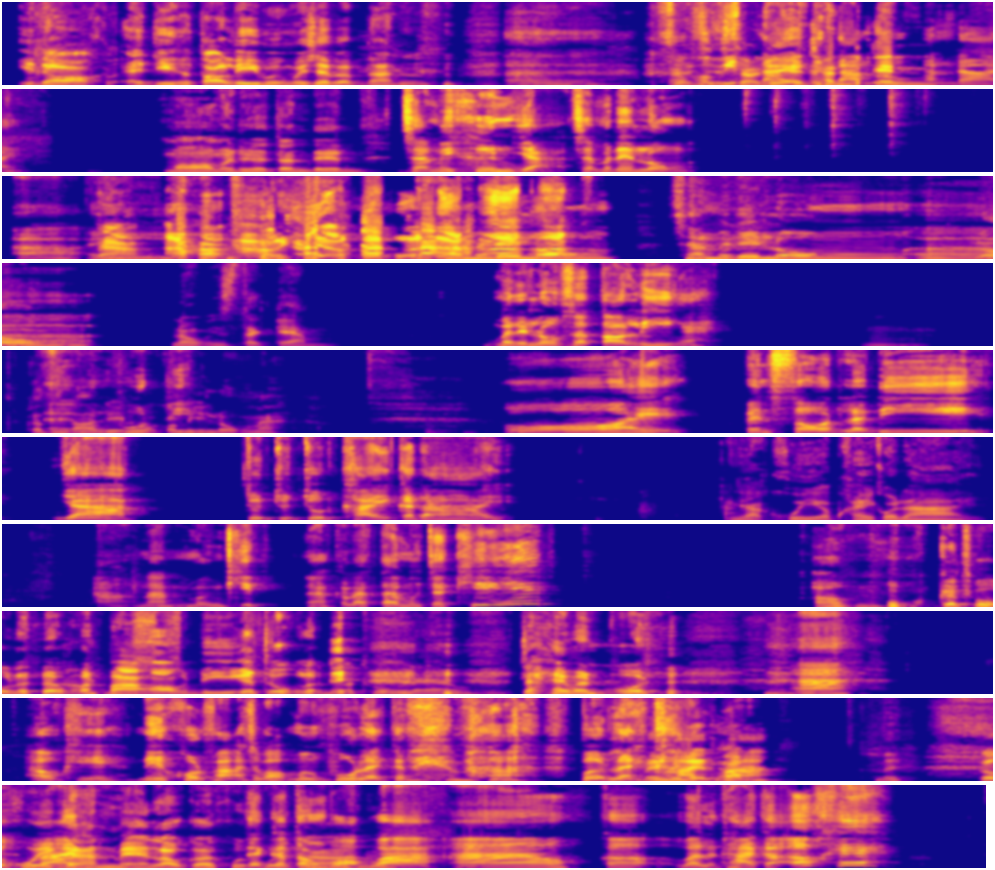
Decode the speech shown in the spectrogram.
อีดอกไอจีสตอรี่มึงไม่ใช่แบบนั้น เออสุภวิทย์ไนท์ไปตามดูกันได้ หมอหมายถึงอาจารย์เด่น ฉันไม่ขึ้นอย่าฉันไม่ได้ลง อ่าไอ้อ้าวนี่อ้าวอ้าวเหี้ยฉันไม่ได้ลง ฉันไม่ได้ลง เอ่อลงลงอินสตาแกรม ไม่ได้ลงสตอรี่ไง อืม ก็เออตอนมึงที่พูผดมก็ผิดมีลงนะ โอ้ย เป็นโสดละดี อยากจุดจุดจุดๆๆใครก็ได้ อยากคุยกับใครก็ได้ อะนั่น มึงคิดอะก็แล้วแต่มึงจะคิด เอ้าก็ถูกแล้วมันพาออกดีก็ถูกแล้วดิก็ถูกแล้ว จะให้มันพูดอะโอเค นี่คนฟังอาจจะบอกมึงพูดอะไรกันเนี่ยมา เปิดรายไม่มีการอะไรทมาำนี่ ก็คุยกันแหมเราก็คุยแต่ก็คุยต้องบอกว่า อ้าว ก็วาเลนไทน์ก็โอเค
